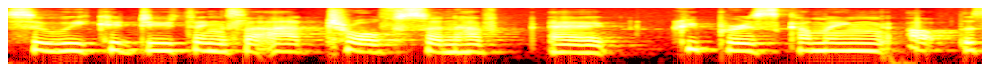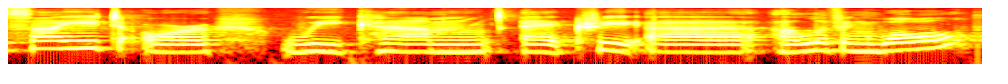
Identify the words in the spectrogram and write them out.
So we could do things like add troughs and have uh, creepers coming up the side, or we can uh, create a, a, living wall.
